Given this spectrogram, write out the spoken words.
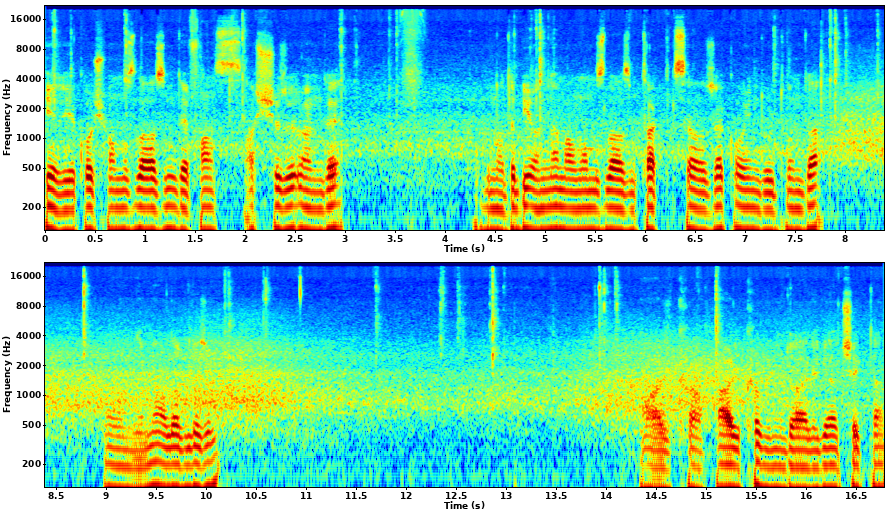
geriye koşmamız lazım. Defans aşırı önde. Buna da bir önlem almamız lazım. Taktiksel olacak. Oyun durduğunda önlemi alabilirim. Harika, bir müdahale gerçekten.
